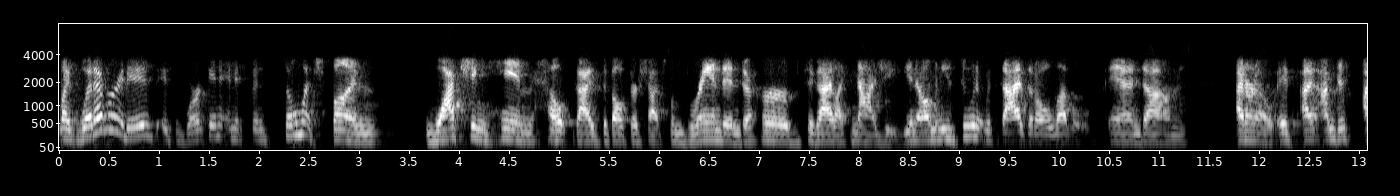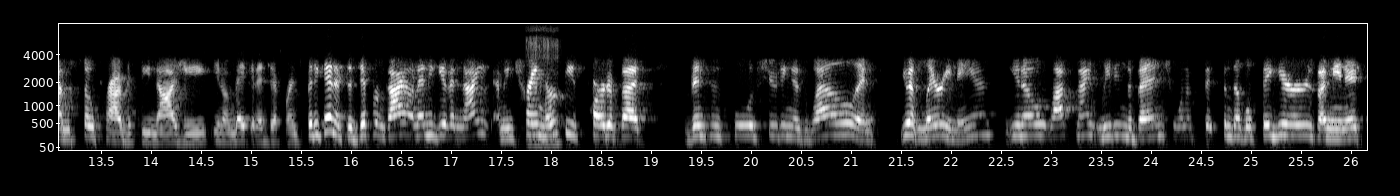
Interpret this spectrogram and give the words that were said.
like whatever it is, it's working, and it's been so much fun watching him help guys develop their shots from Brandon to Herb to guy like Naji. You know, I mean, he's doing it with guys at all levels, and um, I don't know. It's I, am just I'm so proud to see Naji, you know, making a difference. But again, it's a different guy on any given night. I mean, Trey mm-hmm. Murphy's part of that Vinson School of Shooting as well, and you had Larry Nance, you know, last night leading the bench, one of six in double figures. I mean, it's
